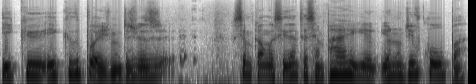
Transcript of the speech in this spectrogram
e que, e que depois, muitas vezes, sempre que há um acidente, é sempre, pai, eu, eu não tive culpa,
